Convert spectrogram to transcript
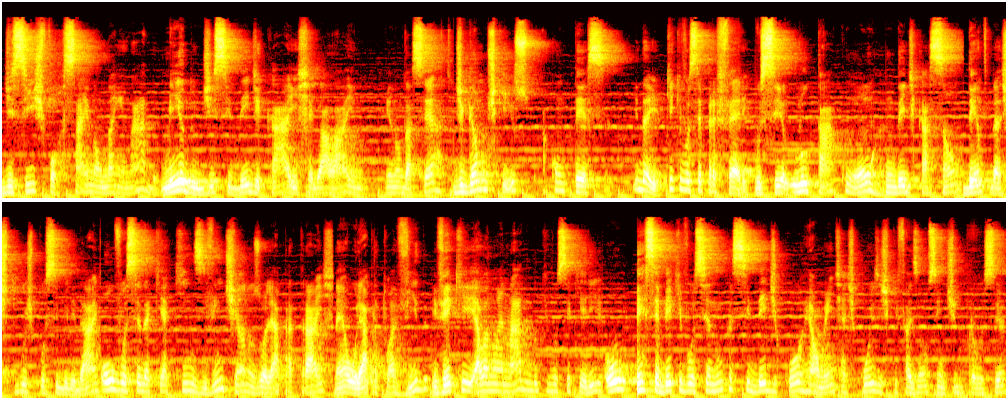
de se esforçar e não dar em nada? Medo de se dedicar e chegar lá e, e não dar certo? Digamos que isso aconteça e daí? O que, que você prefere? Você lutar com honra, com dedicação dentro das tuas possibilidades? Ou você daqui a 15, 20 anos olhar para trás, né, olhar para tua vida e ver que ela não é nada do que você queria? Ou perceber que você nunca se dedicou realmente às coisas que faziam sentido para você?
